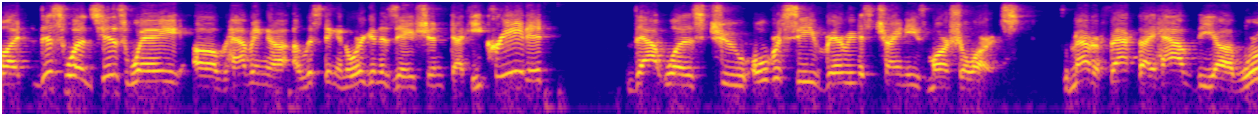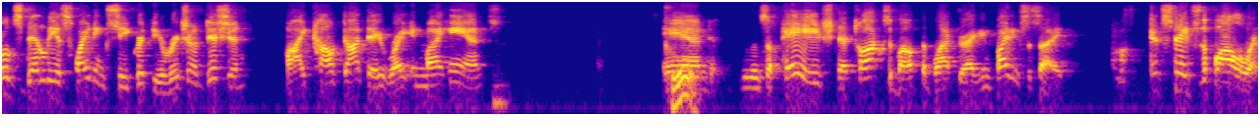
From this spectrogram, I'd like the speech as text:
But this was his way of having a, a listing an organization that he created that was to oversee various Chinese martial arts. As a matter of fact, I have the uh, World's Deadliest Fighting Secret, the original edition, by Count Dante, right in my hands. Cool. And there's a page that talks about the Black Dragon Fighting Society. It states the following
